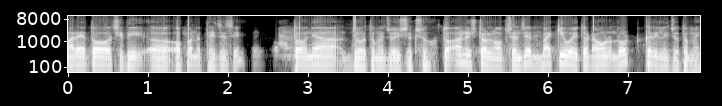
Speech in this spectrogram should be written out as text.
મારે તો સીધી ઓપન જ થઈ જશે. તો અહીંયા જો તમે જોઈ શકશો. તો અનઇન્સ્ટોલનો ઓપ્શન છે. બાકી હોય તો ડાઉનલોડ કરી લેજો તમે.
